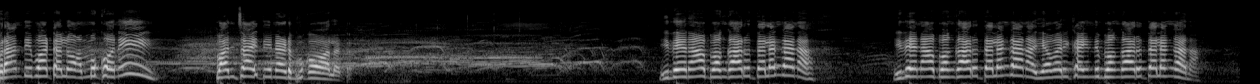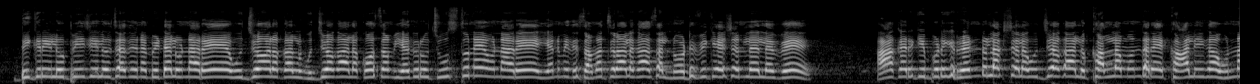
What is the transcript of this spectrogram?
బ్రాంతి బాటలు అమ్ముకొని పంచాయతీ నడుపుకోవాలట. ఇదేనా బంగారు తెలంగాణ? ఇదేనా బంగారు తెలంగాణ? ఎవరికైంది బంగారు తెలంగాణ? డిగ్రీలు పీజీలు చదివిన బిడ్డలు ఉన్నారే ఉద్యోగాల ఉద్యోగాల కోసం ఎదురు చూస్తూనే ఉన్నారే. ఎనిమిది సంవత్సరాలుగా అసలు నోటిఫికేషన్లే లేవే ఆఖరికి ఇప్పటికి రెండు లక్షల ఉద్యోగాలు కళ్ళ ముందరే ఖాళీగా ఉన్న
